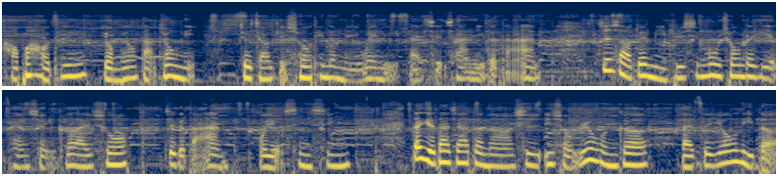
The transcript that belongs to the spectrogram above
好不好听，有没有打中你，就交给收听的每一位你来写下你的答案。至少对米居心目中的野餐选歌来说，这个答案我有信心。带给大家的呢是一首日文歌，来自优里的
